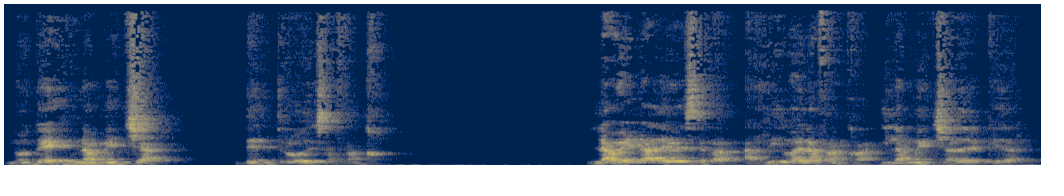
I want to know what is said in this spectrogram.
nos deje una mecha dentro de esa franja. La vela debe cerrar arriba de la franja y la mecha debe quedar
